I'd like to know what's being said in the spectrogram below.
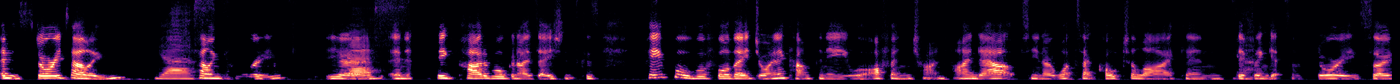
And it's storytelling. Yes. Telling stories. Yeah. Yes. and it's a big part of organizations because people before they join a company will often try and find out you know what's that culture like and see yeah. if we can get some stories so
